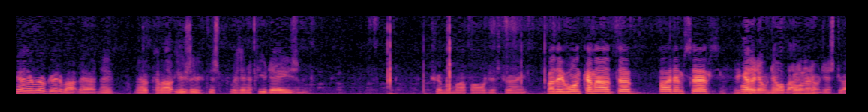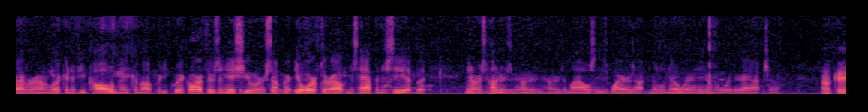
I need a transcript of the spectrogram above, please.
they're real good about that. They they'll come out usually just within a few days and trim them up all just right. But they won't come out uh, by themselves. You well, they don't know about it. They don't just drive around looking. If you call them, they come out pretty quick. Or if there's an issue or something, or if they're out and just happen to see it. But you know, there's hundreds and hundreds and hundreds of miles of these wires out in the middle of nowhere, and they don't know where they're at. So Okay,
